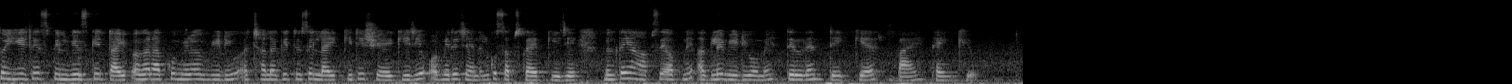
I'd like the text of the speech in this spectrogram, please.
तो ये थे स्पिलवेज के टाइप अगर आपको मेरा वीडियो अच्छा लगे तो इसे लाइक कीजिए शेयर कीजिए और मेरे चैनल को सब्सक्राइब कीजिए। मिलते हैं आपसे अपने अगले वीडियो में। Till then take care bye thank you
